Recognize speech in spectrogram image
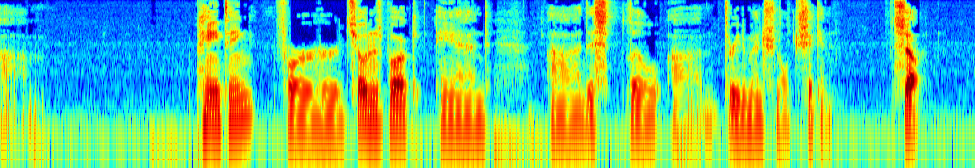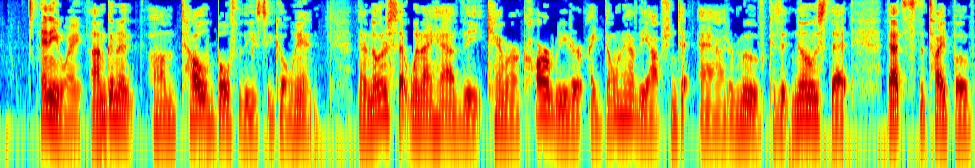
um, painting for her children's book and uh, this little uh, three-dimensional chicken. So Anyway, I'm going to um, tell both of these to go in. Now notice that when I have the camera or car reader, I don't have the option to add or move because it knows that that's the type of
